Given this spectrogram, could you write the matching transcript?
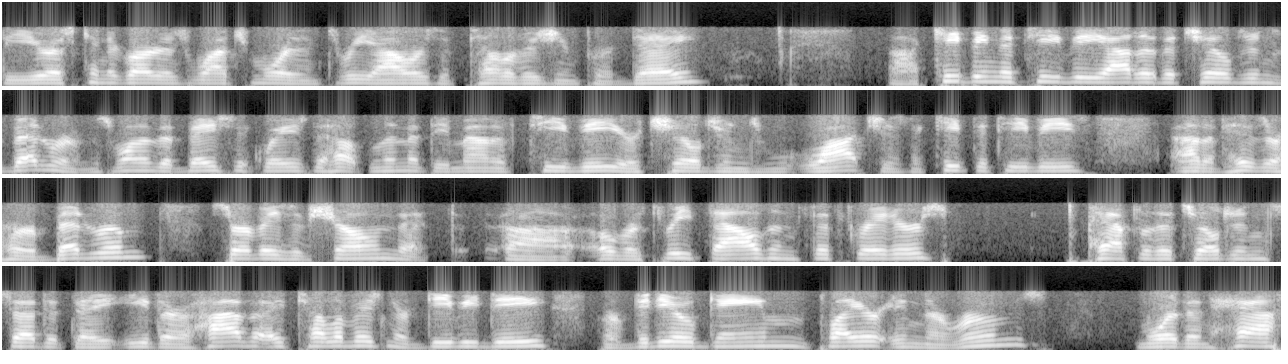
the U.S. kindergartners watch more than three hours of television per day. Uh, keeping the TV out of the children's bedrooms. One of the basic ways to help limit the amount of TV your children watch is to keep the TVs out of his or her bedroom. Surveys have shown that uh, over 3,000 fifth graders, half of the children said that they either have a television or DVD or video game player in their rooms. More than half,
